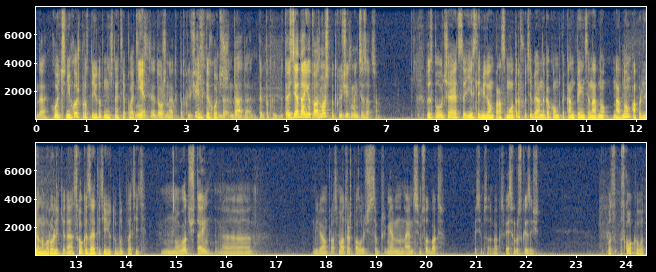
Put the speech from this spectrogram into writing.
да, да. Хочешь, не хочешь, просто YouTube начинает тебе платить. Нет, ты должен это подключить. Или ты хочешь? Да, да. да. Ты подк- То есть- есть тебе дают возможность подключить монетизацию. То есть получается, если миллион просмотров у тебя на каком-то контенте, на одном, на одном определенном ролике, да, сколько за это тебе YouTube будет платить? Ну вот, считай, э, миллион просмотров получится примерно, наверное, 700 баксов. 800 баксов, если русскоязычный. Вот сколько вот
